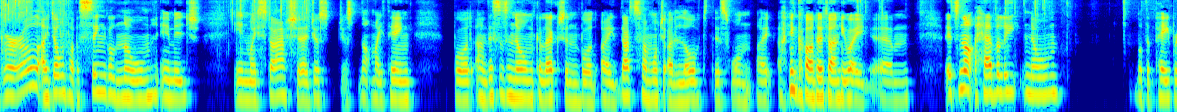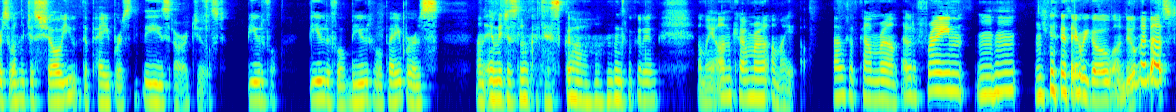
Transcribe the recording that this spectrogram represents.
girl. I don't have a single gnome image in my stash. Uh, just just not my thing. But and this is a gnome collection, but I that's how much I loved this one. I, I got it anyway. Um it's not heavily gnome, but the papers, let me just show you the papers. These are just beautiful, beautiful, beautiful papers. And images, look at this guy. look at him. Am I on camera? Am I out of camera? Out of frame? Mm-hmm. there we go. I'm doing my best.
